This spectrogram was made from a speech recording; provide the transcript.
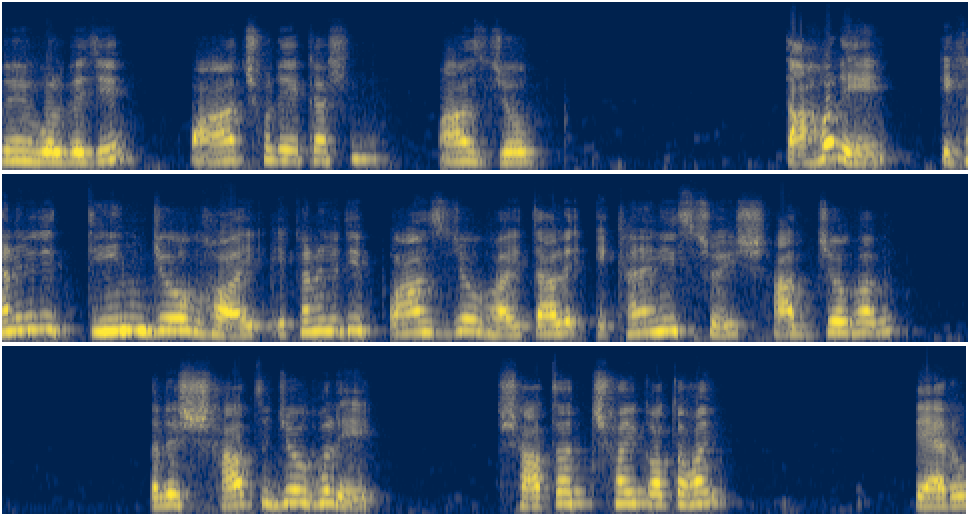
তুমি বলবে যে পাঁচ হলে একাশি, পাঁচ যোগ। তাহলে এখানে যদি তিন যোগ হয়, এখানে যদি পাঁচ যোগ হয়, তাহলে এখানে নিশ্চয়ই সাত যোগ হবে। তাহলে সাত যোগ হলে সাত আর ছয় কত হয়? তেরো।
